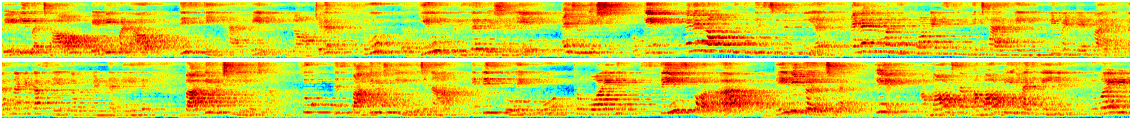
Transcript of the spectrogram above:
Beti Bachao, Beti Padhao, this scheme has been launched to uh, give reservation in education. Okay, and along with this children here, another one important scheme which has been implemented by the Karnataka state government that is Bhagyalakshmi Yojana. So this Bhagyalakshmi Yojana, it is going to provide space for a, a baby girl child. Okay, amount some amount has been provided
